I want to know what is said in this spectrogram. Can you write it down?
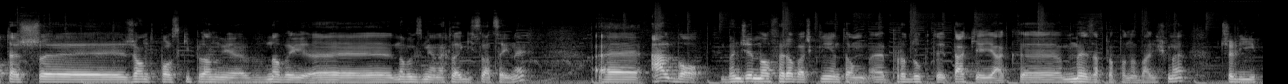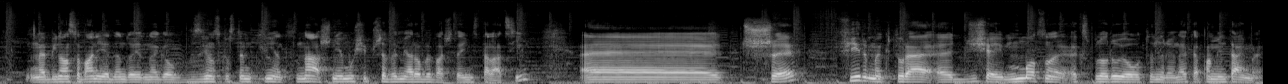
też e, rząd polski planuje w nowej, e, nowych zmianach legislacyjnych. E, Albo będziemy oferować klientom e, produkty takie, jak e, my zaproponowaliśmy, czyli bilansowanie 1 do 1, w związku z tym klient nasz nie musi przewymiarowywać tej instalacji. Trzy, firmy, które e, dzisiaj mocno eksplorują ten rynek, a pamiętajmy,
